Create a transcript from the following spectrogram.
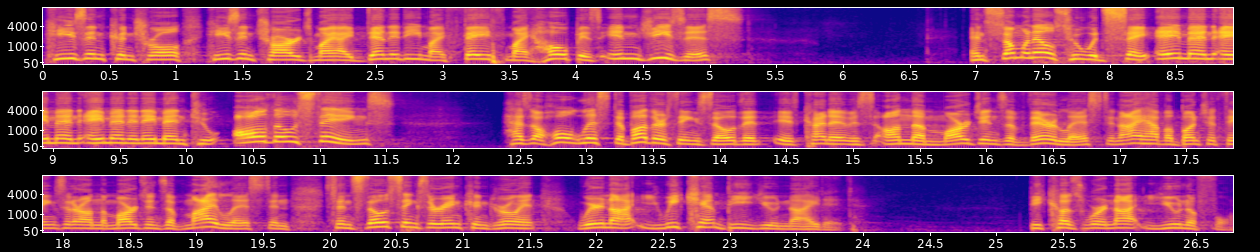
He's in control. He's in charge. My identity, my faith, my hope is in Jesus. And someone else who would say amen, amen, amen, and amen to all those things has a whole list of other things though that is kind of is on the margins of their list. And i have a bunch of things that are on the margins of my list. And since those things are incongruent we're not we can't be united because we're not uniformed.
